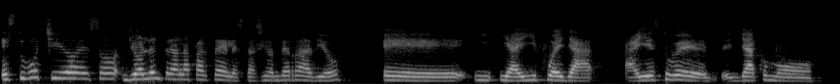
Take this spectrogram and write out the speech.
estuvo chido eso. Yo le entré a la parte de la estación de radio eh, y, y ahí fue ya, ahí estuve ya como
